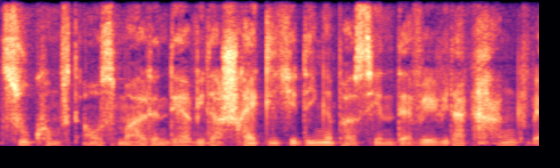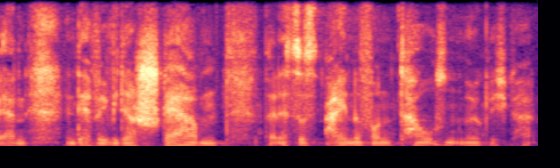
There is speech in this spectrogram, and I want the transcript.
Zukunft ausmalt, in der wieder schreckliche Dinge passieren, in der wir wieder krank werden, in der wir wieder sterben, dann ist das eine von tausend Möglichkeiten.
